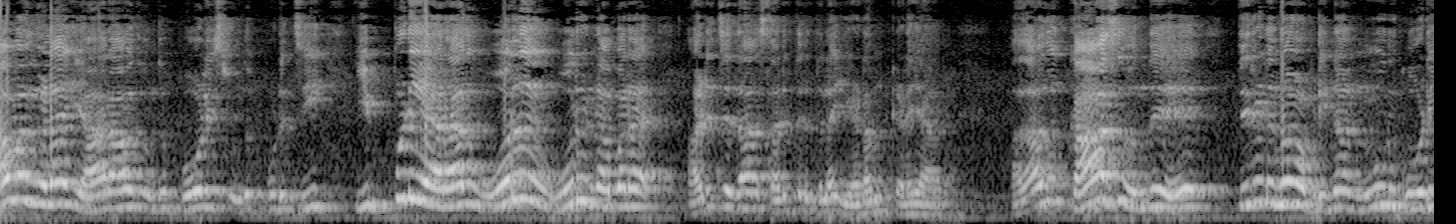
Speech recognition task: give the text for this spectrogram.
அவங்கள யாராவது வந்து போலீஸ் வந்து பிடிச்சி இப்படி யாராவது ஒரு ஒரு நபரை அடித்ததா சரித்திரத்தில் இடம் கிடையாது. அதாவது காசு வந்து திருடணும் அப்படின்னா நூறு கோடி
